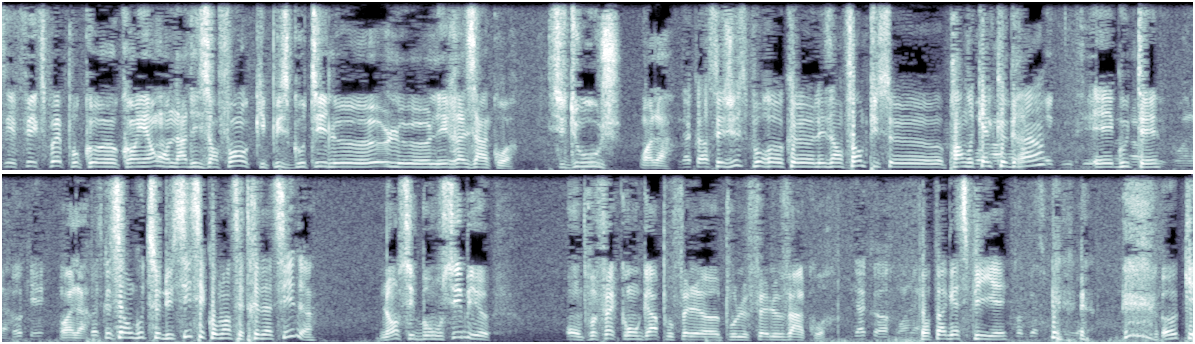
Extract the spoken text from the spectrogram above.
C'est fait exprès pour que quand on a des enfants, qu'ils puissent goûter le, le- les raisins, quoi. C'est du rouge, voilà. D'accord, c'est juste pour euh, que les enfants puissent euh, prendre quelques grains et goûter. Voilà. Ok. Voilà. Parce que si on goûte celui-ci, c'est comment? C'est très acide? Non, c'est bon aussi, mais euh, on préfère qu'on garde pour faire, pour le faire le vin, quoi. D'accord. Pour pas gaspiller. ok,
